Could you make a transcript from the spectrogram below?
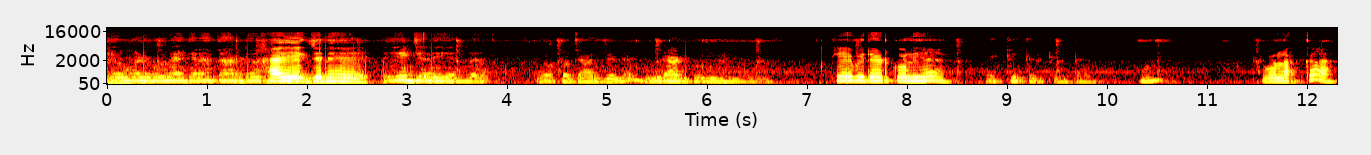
क्यों करे तार दोस्त है एक जने है। एक जने है ना। वो पचास जन है। विराट कोहली है। के विराट कोहली है? एक ही। क्रिकेटर वो लक्का?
